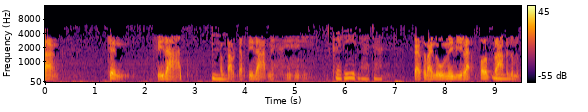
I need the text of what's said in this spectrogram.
บ้าง เช่น สีดาดอืมต้องตัดจับสีดาดไหมเคยได้ยินค่ะอาจารย์ แต่สมัยหนูไม่มีละเพราะมันปราบไปจนหมด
